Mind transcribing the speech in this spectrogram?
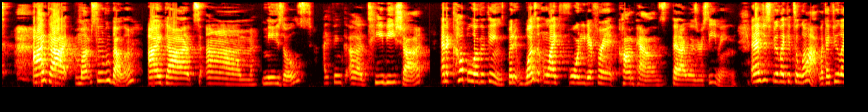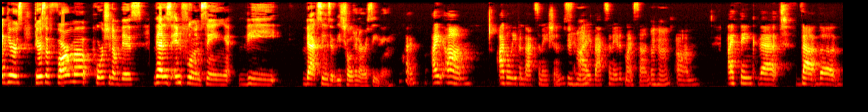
I got mumps and rubella. I got, um, measles. I think a TB shot and a couple other things, but it wasn't like 40 different compounds that I was receiving. And I just feel like it's a lot. Like I feel like there's, there's a pharma portion of this that is influencing the vaccines that these children are receiving. Okay. I um I believe in vaccinations. Mhm. I vaccinated my son. Mm-hmm. Um I think that that the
